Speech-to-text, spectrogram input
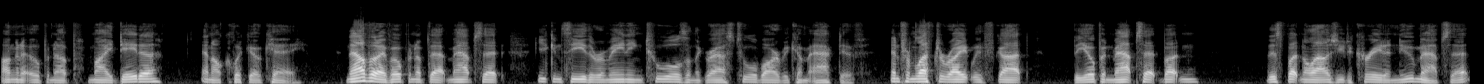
I'm going to open up My Data, and I'll click OK. Now that I've opened up that map set, you can see the remaining tools on the GRASS toolbar become active. And from left to right, we've got the Open Map Set button. This button allows you to create a new map set.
